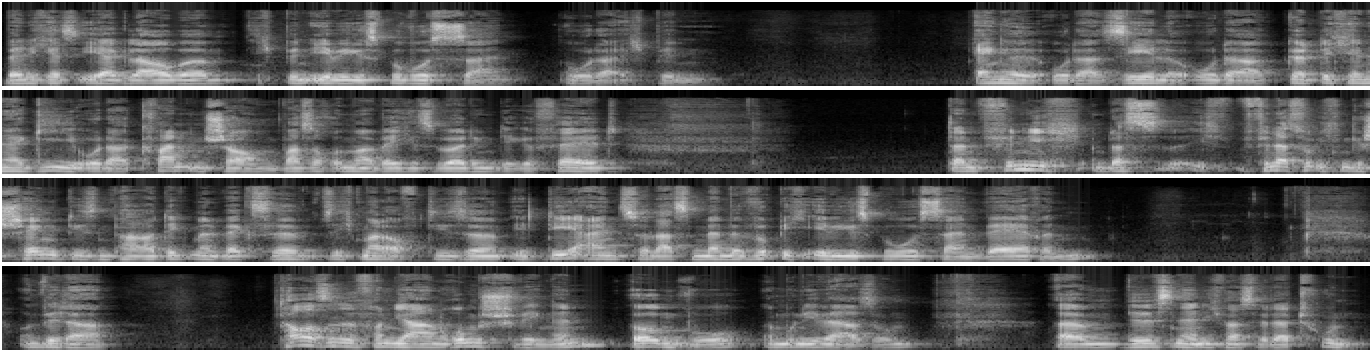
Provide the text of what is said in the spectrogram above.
Wenn ich jetzt eher glaube, ich bin ewiges Bewusstsein oder ich bin Engel oder Seele oder göttliche Energie oder Quantenschaum, was auch immer, welches Wording dir gefällt, dann finde ich, und das, ich finde das wirklich ein Geschenk, diesen Paradigmenwechsel, sich mal auf diese Idee einzulassen, wenn wir wirklich ewiges Bewusstsein wären und wir da tausende von Jahren rumschwingen, irgendwo im Universum, ähm, wir wissen ja nicht, was wir da tun.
